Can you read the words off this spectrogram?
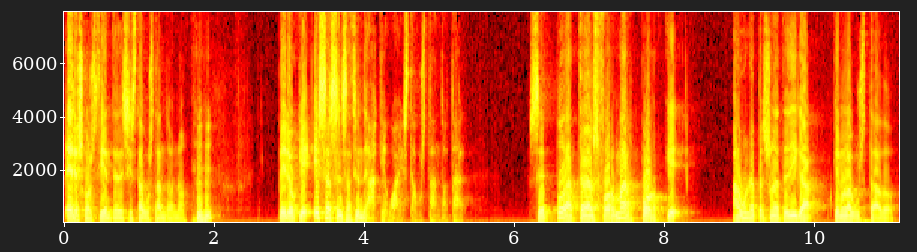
eres consciente de si está gustando o no. Pero que esa sensación de, ah, qué guay, está gustando tal, se pueda transformar porque a una persona te diga que no le ha gustado.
